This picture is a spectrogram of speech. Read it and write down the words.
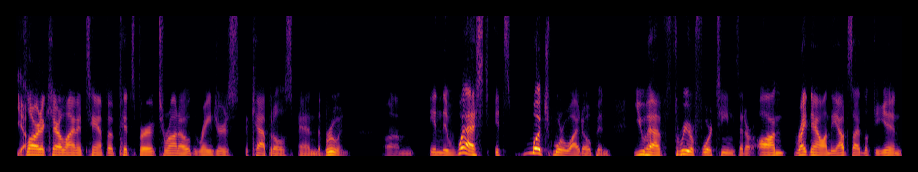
yeah. Florida, Carolina, Tampa, Pittsburgh, Toronto, the Rangers, the Capitals, and the Bruins. Um, in the West, it's much more wide open. You have three or four teams that are on right now on the outside looking in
